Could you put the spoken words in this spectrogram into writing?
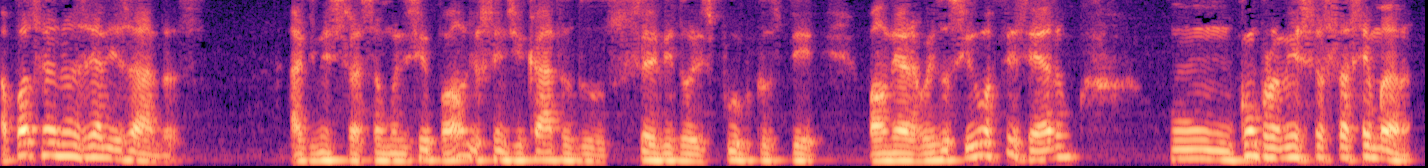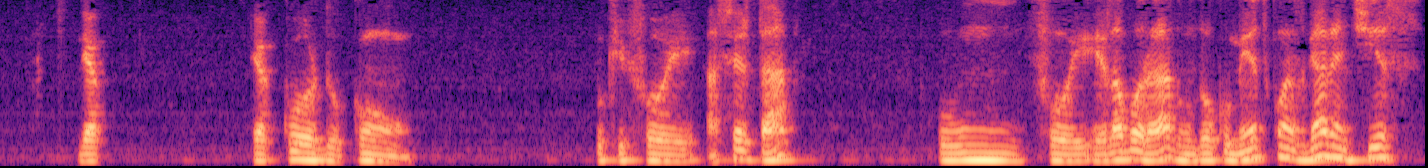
Após reuniões realizadas, a administração municipal e o Sindicato dos Servidores Públicos de Balneário Arroio do Silva fizeram um compromisso essa semana. De, de acordo com o que foi acertado, um, foi elaborado um documento com as garantias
